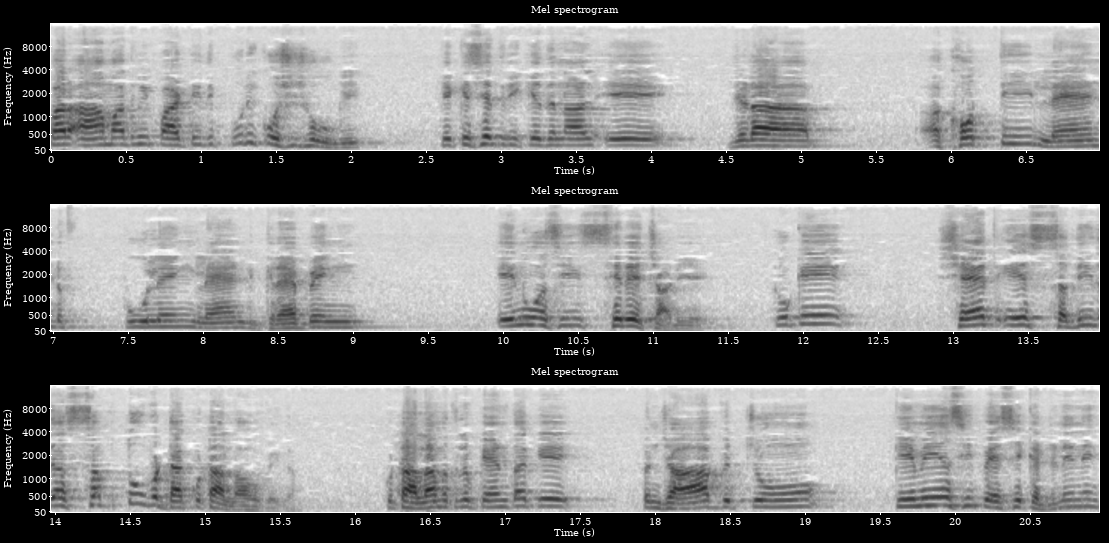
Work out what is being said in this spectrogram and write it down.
ਪਰ ਆਮ ਆਦਮੀ ਪਾਰਟੀ ਦੀ ਪੂਰੀ ਕੋਸ਼ਿਸ਼ ਹੋਊਗੀ ਕਿ ਕਿਸੇ ਤਰੀਕੇ ਦੇ ਨਾਲ ਇਹ ਜਿਹੜਾ ਅਖੌਤੀ ਲੈਂਡ ਪੂਲਿੰਗ, ਲੈਂਡ ਗ੍ਰੈਬਿੰਗ, ਇਹਨੂੰ ਅਸੀਂ ਸਿਰੇ ਚਾੜੀਏ। ਕਿਉਂਕਿ ਸ਼ਾਇਦ ਇਹ ਸਦੀ ਦਾ ਸਭ ਤੋਂ ਵੱਡਾ ਘੁਟਾਲਾ ਹੋਵੇਗਾ। ਘੁਟਾਲਾ ਮਤਲਬ ਕਹਿਣ ਦਾ ਕਿ ਪੰਜਾਬ ਵਿੱਚੋਂ ਕਿਵੇਂ ਅਸੀਂ ਪੈਸੇ ਕੱਢਣੇ ਨੇ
